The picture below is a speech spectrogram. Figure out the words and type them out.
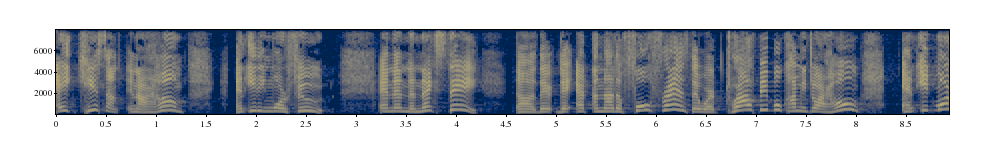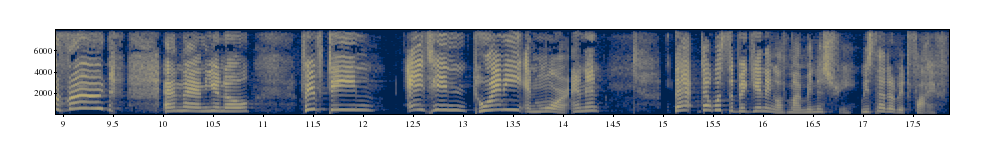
eight kids in our home and eating more food. And then the next day, uh, they, they had another four friends. There were 12 people coming to our home and eat more food. And then, you know, 15, 18, 20, and more. And then that, that was the beginning of my ministry. We started with five.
